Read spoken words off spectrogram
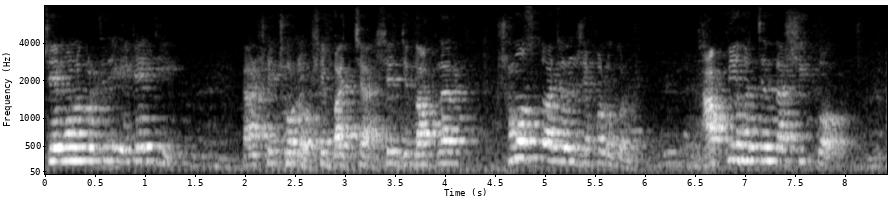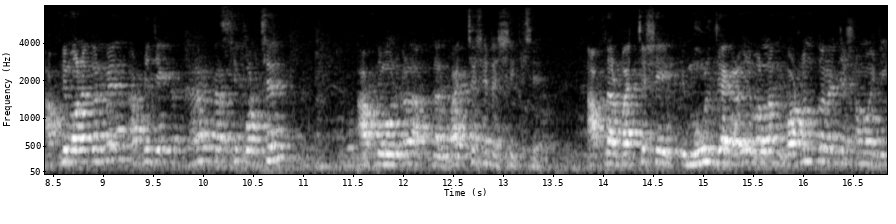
সে মনে করছে যে এটাই ঠিক। কারণ সে ছোট, সে বাচ্চা, সে যেহেতু আপনার সমস্ত আচরণ সে ফলো করবে। আপনি হচ্ছেন তার শিক্ষক। আপনি মনে করবেন, আপনি যে খারাপ কাজটি করছেন আপনি মনে করেন আপনার বাচ্চা সেটা শিখছে। আপনার বাচ্চা সেই মূল জায়গা আমি বললাম গঠন করার যে সময়টি,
